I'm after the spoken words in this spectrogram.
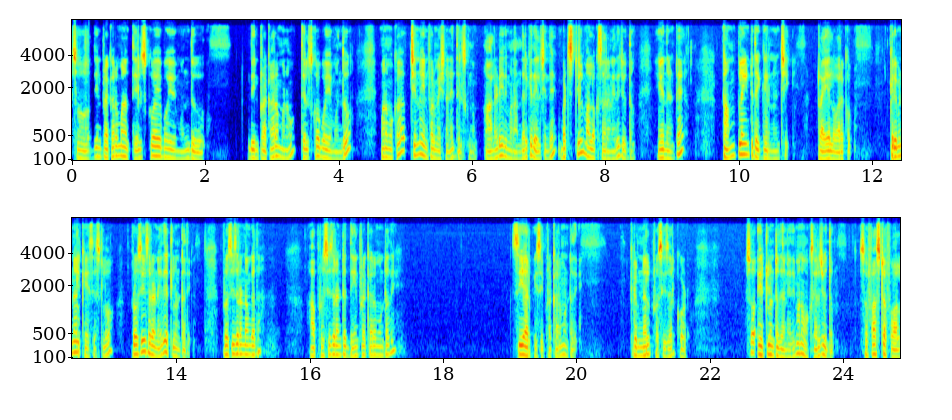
సో దీని ప్రకారం మనం తెలుసుకోబోయే ముందు దీని ప్రకారం మనం తెలుసుకోబోయే ముందు మనం ఒక చిన్న ఇన్ఫర్మేషన్ అనేది తెలుసుకుందాం. ఆల్రెడీ ఇది మనందరికీ తెలిసిందే బట్ స్టిల్ మళ్ళీ ఒకసారి అనేది చూద్దాం. ఏంటంటే కంప్లైంట్ దగ్గర నుంచి ట్రయల్ వరకు క్రిమినల్ కేసెస్లో ప్రొసీజర్ అనేది ఎట్లుంటుంది? ప్రొసీజర్ అన్నాం కదా? ఆ ప్రొసీజర్ అంటే దేని ప్రకారం ఉంటుంది? సిఆర్పిసి ప్రకారం ఉంటుంది. క్రిమినల్ ప్రొసీజర్ కోడ్ సో ఎట్లుంటుంది అనేది మనం ఒకసారి చూద్దాం. So first of all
